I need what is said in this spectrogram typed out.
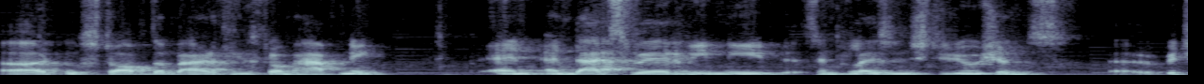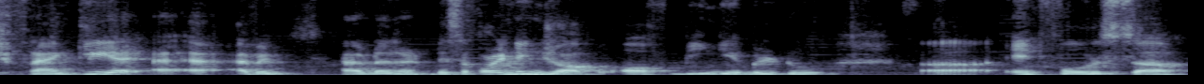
uh, to stop the bad things from happening and and that's where we need centralized institutions, uh, which frankly, I, I, I, mean, have done a disappointing job of being able to uh, enforce, uh,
